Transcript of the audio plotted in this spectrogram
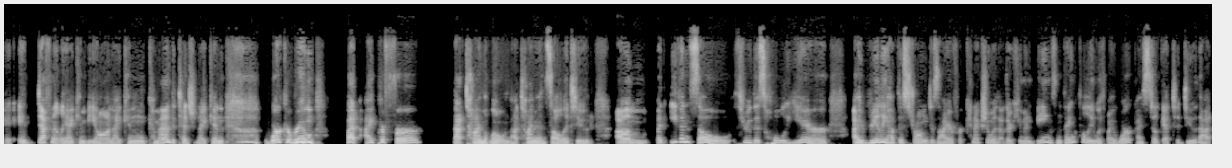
It, it, definitely I can be on. I can command attention. I can work a room, but I prefer that time alone, that time in solitude. Um, but even so, through this whole year, I really have this strong desire for connection with other human beings. And thankfully, with my work, I still get to do that.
